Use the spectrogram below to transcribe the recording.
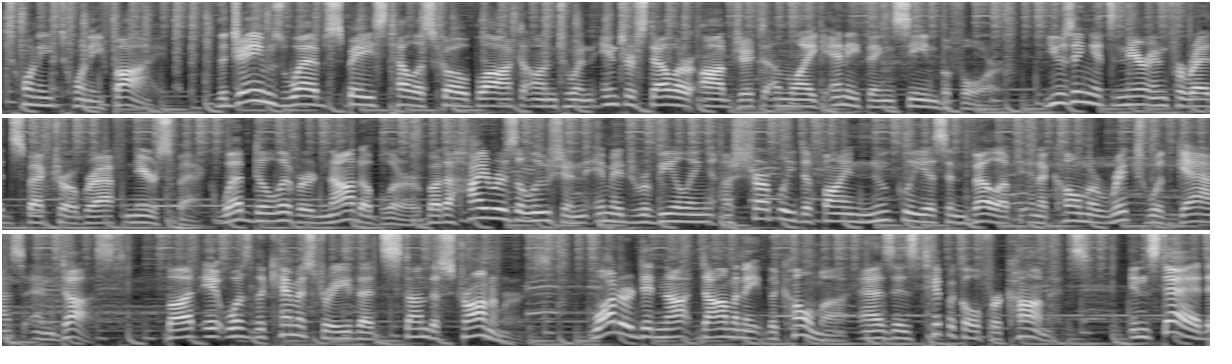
2025. The James Webb Space Telescope locked onto an interstellar object unlike anything seen before. Using its near-infrared spectrograph NIRSPEC, Webb delivered not a blur but a high-resolution image revealing a sharply defined nucleus enveloped in a coma rich with gas and dust. But it was the chemistry that stunned astronomers. Water did not dominate the coma, as is typical for comets. Instead,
